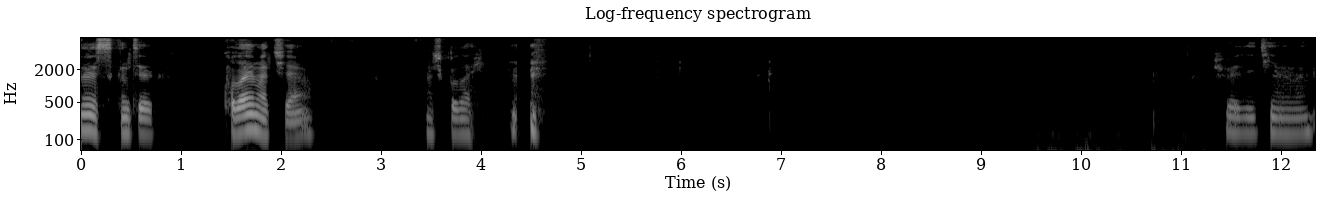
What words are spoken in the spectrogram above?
Ne sıkıntı yok. Kolay maç ya. Maç kolay. Şöyle iteyim hemen.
